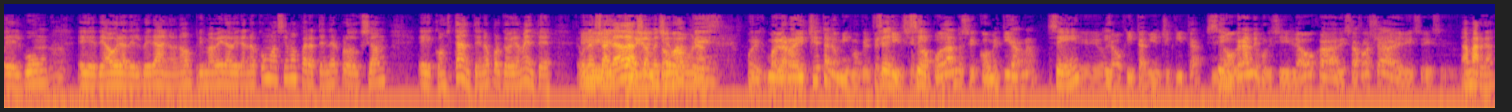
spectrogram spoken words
el boom Ah. eh, de ahora del verano, ¿no? Primavera, verano. ¿Cómo hacemos para tener producción eh, constante, ¿no? Porque obviamente una Eh, ensalada yo me tomate, llevo unas... por bueno, la radicheta lo mismo que el perejil, Sí, se sí. va podando, se come tierna, Sí. eh, Y- la hojita bien chiquita, no grande, porque si la hoja desarrolla es, es Amarga.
